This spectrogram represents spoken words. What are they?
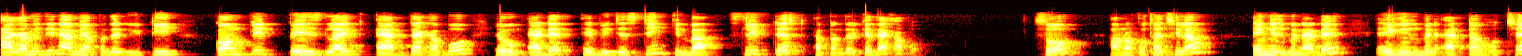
আগামী দিনে আমি আপনাদেরকে একটি কমপ্লিট পেজ লাইক অ্যাড দেখাবো এবং অ্যাডের এবি টেস্টিং কিংবা স্লিপ টেস্ট আপনাদেরকে দেখাবো। সো আমরা কোথায় ছিলাম? এঙ্গেজমেন্ট অ্যাডে এঙ্গেজমেন্ট অ্যাডটা হচ্ছে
